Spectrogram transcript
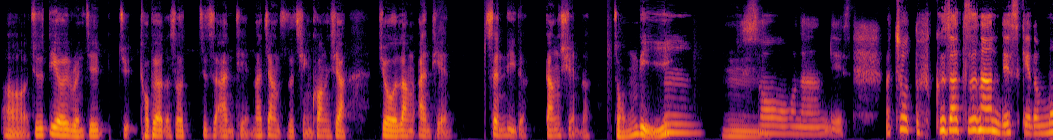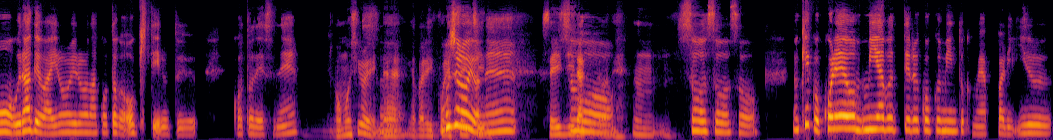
呃，就是第二轮结决投票的时候支持岸田，那这样子的情况下，就让岸田胜利的当选了总理。 うん嗯，そうなんです。まあちょっと複雑なんですけども、裏ではいろいろなことが起きているということですね。面白いね。やっぱり面白いよね。政治だけどね。うん。そうそうそう。でも結構これを見破ってる国民とかもやっぱりいる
